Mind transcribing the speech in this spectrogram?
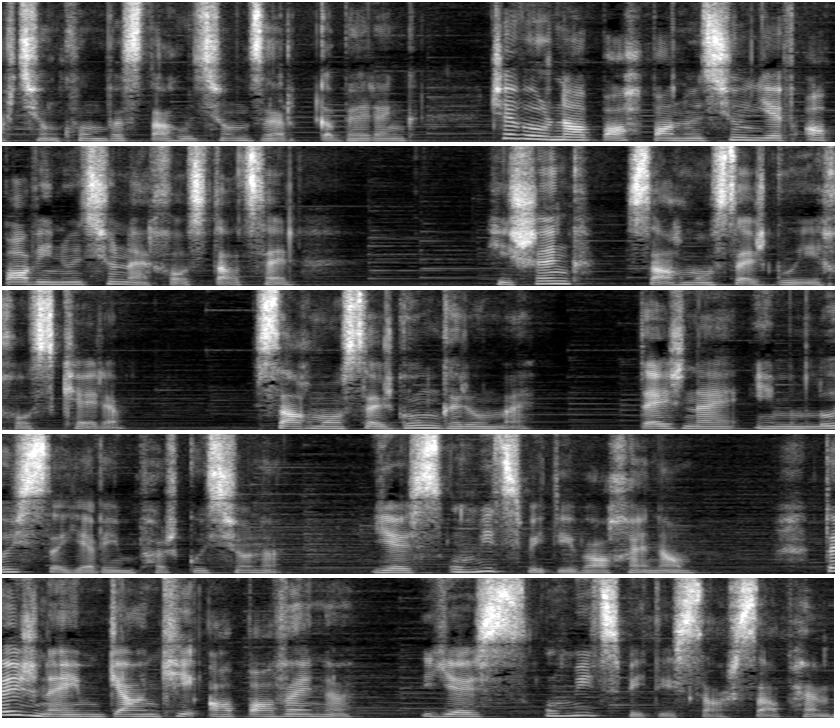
արդյունքում վստահություն ձեռք կբերենք, չէ որ նա պահպանություն եւ ապավինություն է խոստացել։ Հիշենք Սաղմոսերգուի խոսքերը։ Սաղմոսերգուն գրում է. Տերն է իմ լույսը եւ իմ փրկությունը։ Ես ումից պիտի վախենամ։ Տերն է իմ կյանքի ապավենը։ Ես ումից պիտի սարսափեմ։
